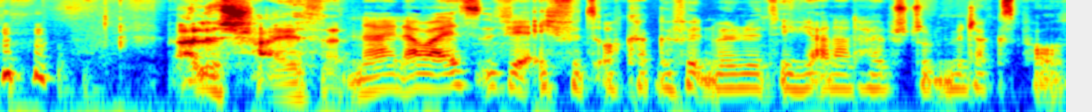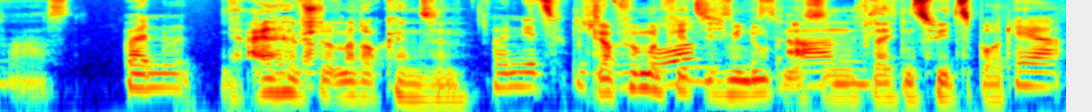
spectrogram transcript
Alles scheiße. Nein, aber es, ich würde es auch kacke finden, wenn du jetzt irgendwie anderthalb Stunden Mittagspause hast. Weil du, Ja, eineinhalb Stunden macht auch keinen Sinn. wenn jetzt wirklich Ich glaube, von 45 morgens Minuten ist ein, vielleicht ein Sweet Spot. Ja.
